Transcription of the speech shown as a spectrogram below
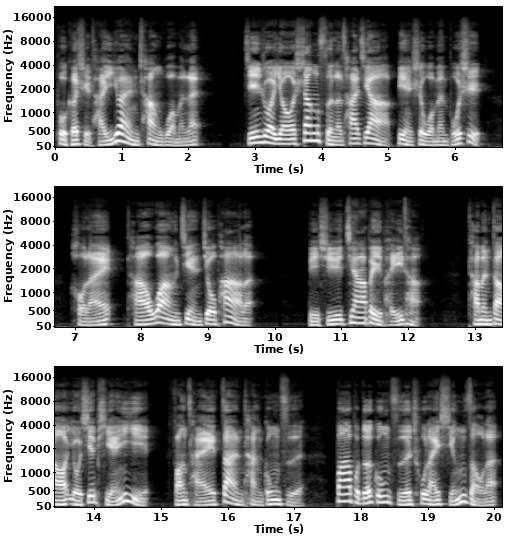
不可使他怨唱我们来。今若有伤损了他家，便是我们不是。后来他望见就怕了，必须加倍赔他。他们倒有些便宜，方才赞叹公子，巴不得公子出来行走了。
